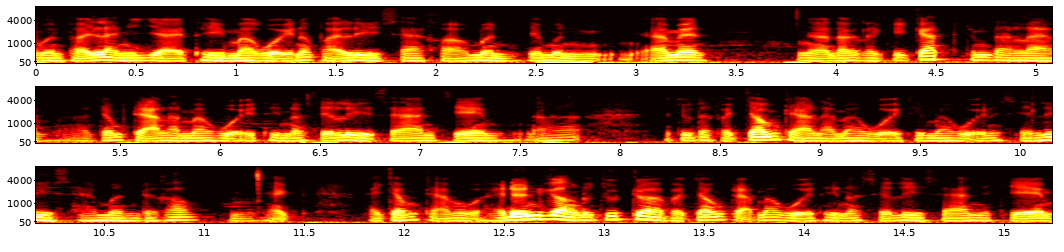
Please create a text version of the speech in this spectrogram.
mình phải làm như vậy thì ma quỷ nó phải lìa xa khỏi mình chứ mình amen. Ờ, đó là cái cách chúng ta làm chống trả lại ma quỷ thì nó sẽ lìa xa anh chị em. Đó chúng ta phải chống trả lại ma quỷ thì ma quỷ nó sẽ lìa xa mình được không? Hãy hãy chống trả ma quỷ hãy đến gần Đức Chúa Trời và chống trả ma quỷ thì nó sẽ lìa xa anh chị em.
